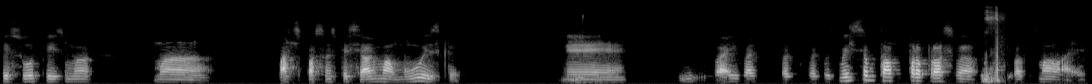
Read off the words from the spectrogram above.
pessoa fez uma, uma participação especial em uma música. É, vai, vai, vai, vai, mas isso é um papo para a próxima, próxima live.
